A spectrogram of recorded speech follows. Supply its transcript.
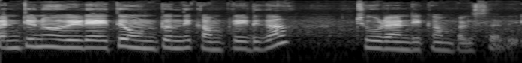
కంటిన్యూ వీడియో అయితే ఉంటుంది కంప్లీట్గా. చూడండి కంపల్సరీ.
